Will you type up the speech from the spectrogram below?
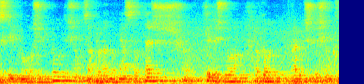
z kilku, 8,5 tysiąca, Polano miasto też kiedyś było około prawie 3 tysiące,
